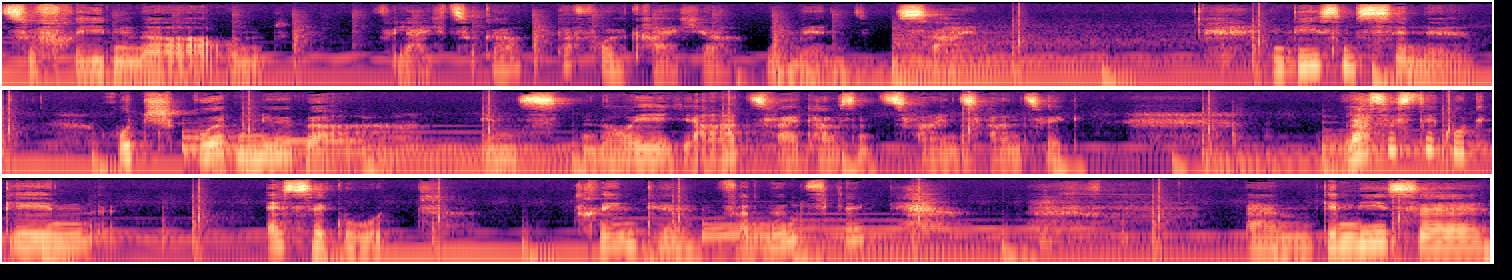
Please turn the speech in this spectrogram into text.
zufriedener und vielleicht sogar erfolgreicher Moment sein. In diesem Sinne, rutsch gut über ins neue Jahr 2022. Lass es dir gut gehen, esse gut, trinke vernünftig ähm, genieße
